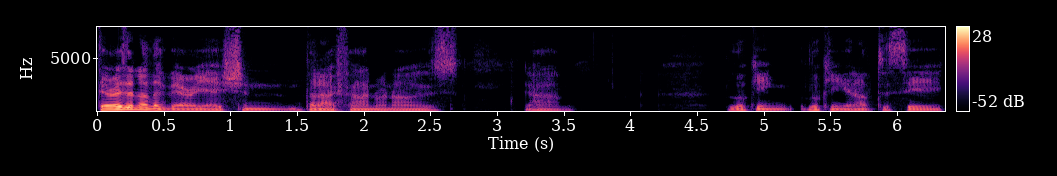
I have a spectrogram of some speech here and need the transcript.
there is another variation that I found when I was um, looking looking it up to see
